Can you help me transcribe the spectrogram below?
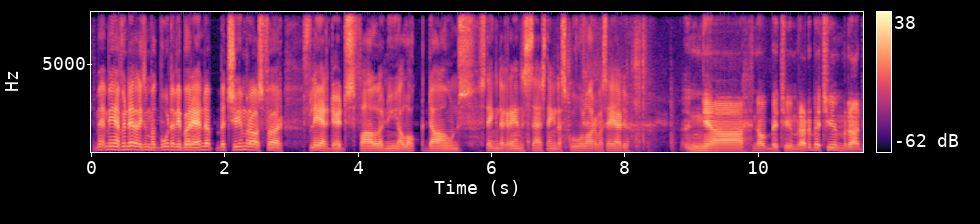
Men, men jag funderar liksom att borde vi börja ändå bekymra oss för fler dödsfall, nya lockdowns, stängda gränser, stängda skolor, vad säger du? Ja, no, bekymrad och bekymrad.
